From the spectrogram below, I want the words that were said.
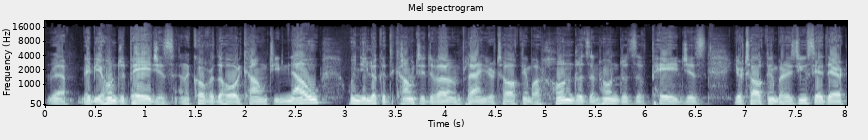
maybe 100 pages, and it covered the whole county. Now, when you look at the County Development Plan, you're talking about hundreds and hundreds of pages. You're talking about, as you say there,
